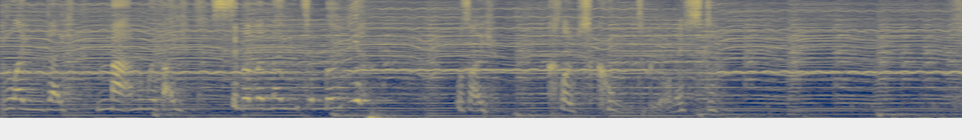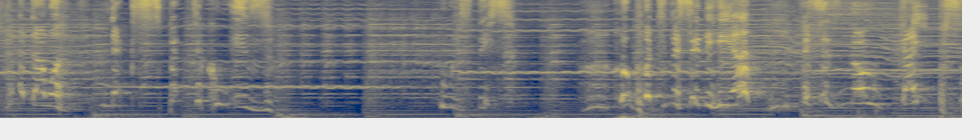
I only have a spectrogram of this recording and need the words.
Blamed a man with a similar name to me. Was a close call, to be honest. And our next spectacle is. Who is this? Who put this in here? This is no gapes.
